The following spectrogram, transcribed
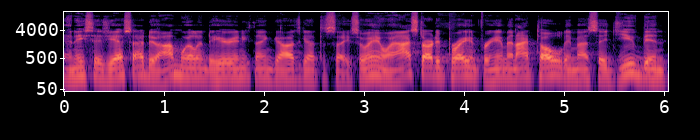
And he says, Yes, I do. I'm willing to hear anything God's got to say. So anyway, I started praying for him and I told him, I said, You've been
